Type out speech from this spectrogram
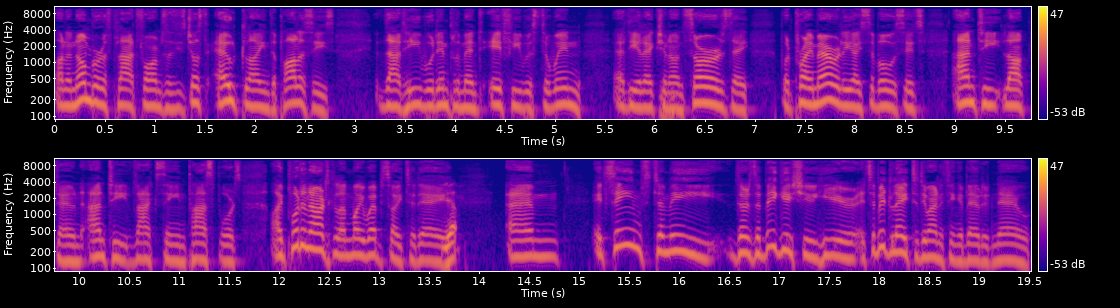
on a number of platforms as he's just outlined the policies that he would implement if he was to win uh, the election on Thursday. But primarily, I suppose it's anti-lockdown, anti-vaccine passports. I put an article on my website today. Yep. Um, it seems to me there's a big issue here. It's a bit late to do anything about it now,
